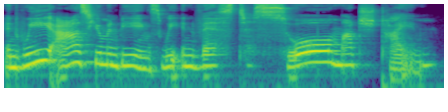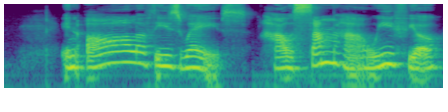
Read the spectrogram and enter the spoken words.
And we as human beings, we invest so much time in all of these ways, how somehow we feel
